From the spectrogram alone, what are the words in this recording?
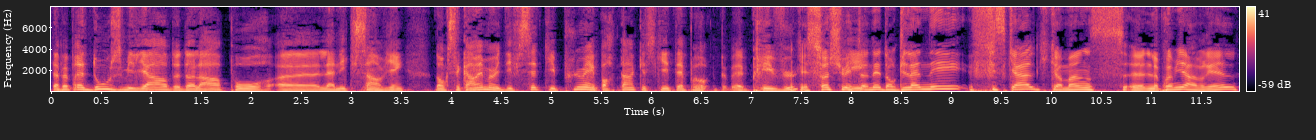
d'à peu près 12 milliards de dollars pour euh, l'année qui s'en vient. Donc c'est quand même un déficit qui est plus important que ce qui était prévu. Ok, ça je suis étonné. Donc l'année fiscale qui commence euh, le 1er avril,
